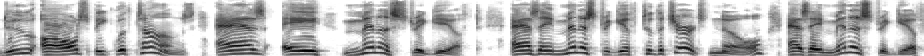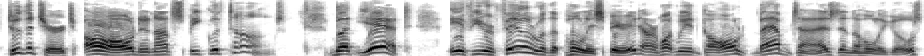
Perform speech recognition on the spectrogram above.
do all speak with tongues as a ministry gift. As a ministry gift to the church? No. As a ministry gift to the church, all do not speak with tongues. But yet, if you're filled with the Holy Spirit, or what we'd call baptized in the Holy Ghost,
